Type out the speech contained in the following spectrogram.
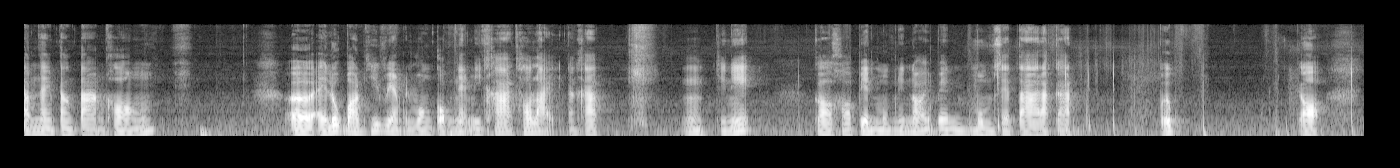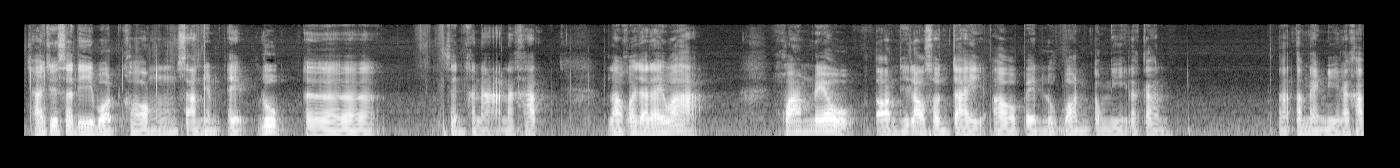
ตำแหน่งต่างๆของ เออไอ้ลูกบอลที่เหวี่ยงเป็นวงกลมเนี่ยมีค่าเท่าไหร่นะครับ อืมทีนี้ก็ขอเปลี่ยนมุมนิดหน่อยเป็นมุมเซตาละกันปุ๊บก็ใช้ทฤษฎีบทของสามเหลี่ยมเอกรูปเออเส้นขนานนะครับ เราก็จะได้ว่าความเร็วตอนที่เราสนใจเอาเป็นลูกบอลตรงนี้ละกันนะตำแหน่งนี้นะครับ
